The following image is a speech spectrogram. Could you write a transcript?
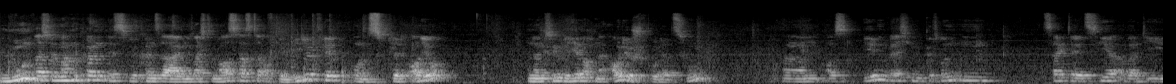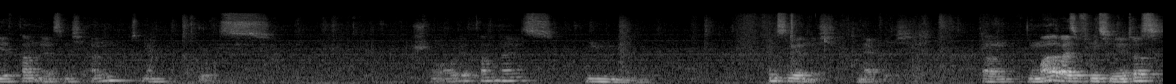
nun was wir machen können, ist, wir können sagen, rechte Maustaste auf den Videoclip und Split Audio. Und dann kriegen wir hier noch eine Audiospur dazu. Ähm, aus irgendwelchen Gründen zeigt er jetzt hier aber die Thumbnails nicht an. Muss man kurz Show Audio Thumbnails. Hm. Funktioniert nicht. Merkwürdig. Ähm, normalerweise funktioniert das.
